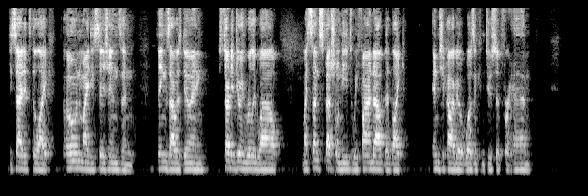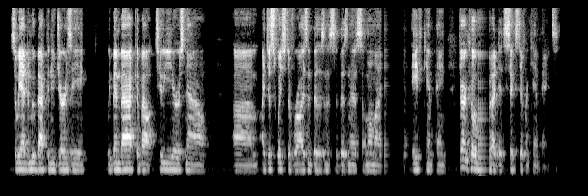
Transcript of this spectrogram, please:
decided to like own my decisions and things I was doing. Started doing really well. My son's special needs. We found out that like in Chicago it wasn't conducive for him, so we had to move back to New Jersey. We've been back about two years now. Um, I just switched to Verizon Business to Business. I'm on my eighth campaign. During COVID, I did six different campaigns.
